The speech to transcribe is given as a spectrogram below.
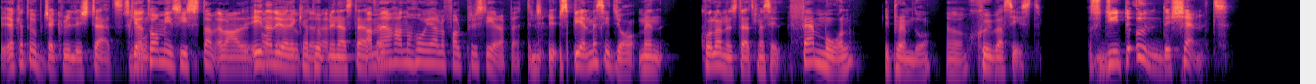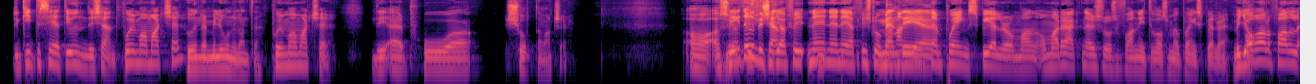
jag kan ta upp Jack Grealish stats. Ska jag ta min sista? Eller, Innan du gör det kan jag ta upp mina stats Ja, men han har i alla fall presterat bättre. Spelmässigt ja, men kolla nu statsmässigt. Fem mål i Prem då, Ja. sju assist. Alltså, det är ju inte underkänt. Du kan inte säga att det är underkänt. På hur många matcher? 100 miljoner Dante. På hur många matcher? Det är på 28 matcher. Ja, alltså är först- underkänt. Jag nej, nej, nej, jag förstår. Men, Men han är det- inte en poängspelare. Om man, om man räknar det så, så får han inte vara som en poängspelare. Men jag har i alla fall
